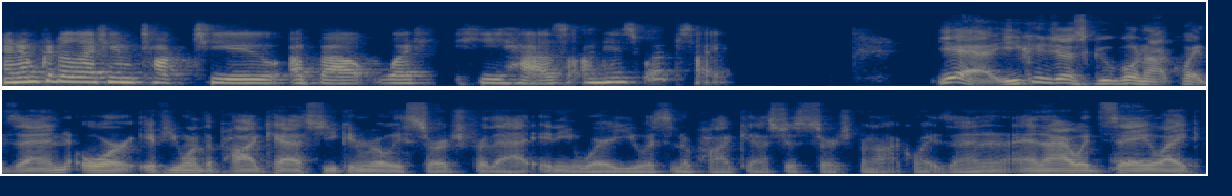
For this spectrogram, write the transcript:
And I'm going to let him talk to you about what he has on his website. Yeah, you can just Google Not Quite Zen, or if you want the podcast, you can really search for that anywhere you listen to podcasts. Just search for Not Quite Zen, and, and I would say like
